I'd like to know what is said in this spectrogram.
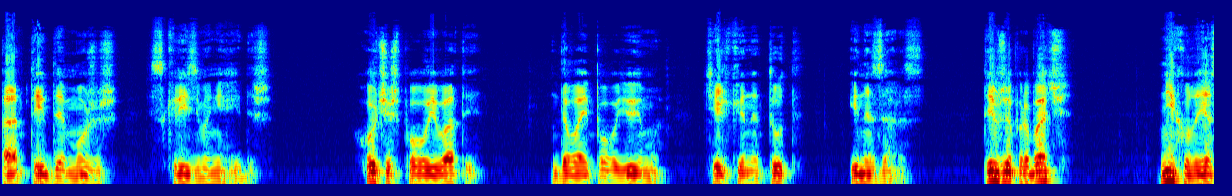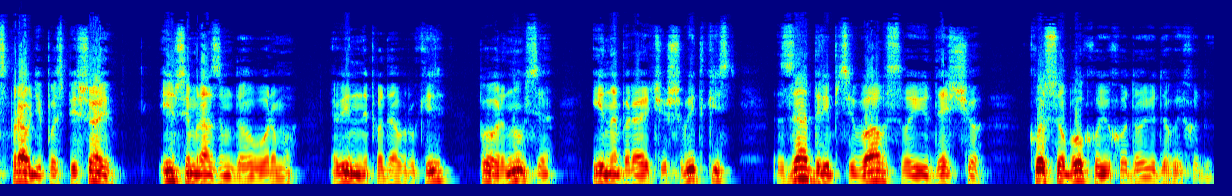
а ти де можеш, скрізь мені гидиш. Хочеш повоювати? Давай повоюємо, тільки не тут і не зараз. Ти вже пробач? Ніколи, я справді поспішаю, іншим разом договоримо. Він не подав руки, повернувся і, набираючи швидкість, задрібцював своєю дещо кособокою ходою до виходу.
